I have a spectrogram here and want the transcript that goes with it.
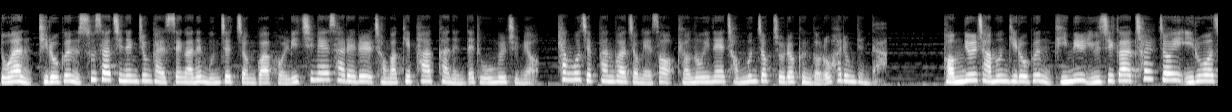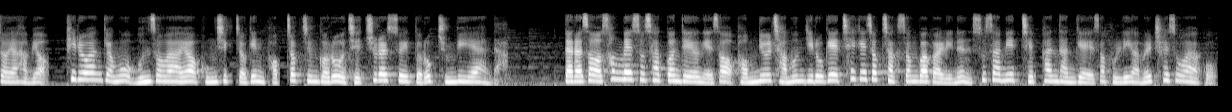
또한 기록은 수사 진행 중 발생하는 문제점과 권리 침해 사례를 정확히 파악하는 데 도움을 주며 향후 재판 과정에서 변호인의 전문적 조력 근거로 활용된다. 법률 자문 기록은 비밀 유지가 철저히 이루어져야 하며 필요한 경우 문서화하여 공식적인 법적 증거로 제출할 수 있도록 준비해야 한다. 따라서 성매수 사건 대응에서 법률 자문 기록의 체계적 작성과 관리는 수사 및 재판 단계에서 불리함을 최소화하고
